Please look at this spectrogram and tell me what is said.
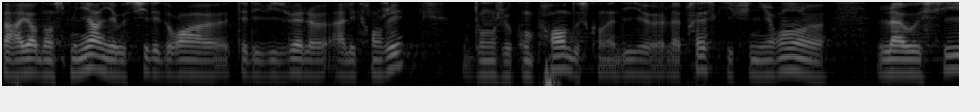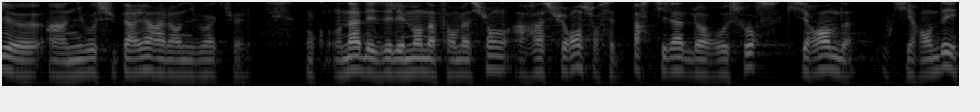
Par ailleurs, dans ce milliard, il y a aussi les droits télévisuels à l'étranger, dont je comprends de ce qu'on a dit la presse, qui finiront là aussi à un niveau supérieur à leur niveau actuel. Donc on a des éléments d'information rassurants sur cette partie-là de leurs ressources qui rendent qui rendait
